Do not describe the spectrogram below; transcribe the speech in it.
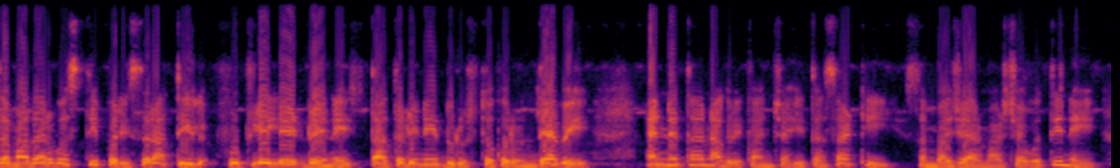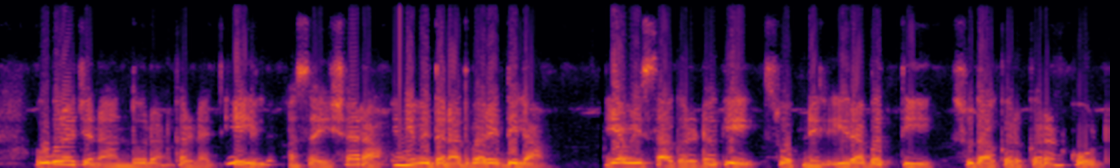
जमादार वस्ती परिसरातील फुटलेले ड्रेनेज तातडीने दुरुस्त करून द्यावे अन्यथा नागरिकांच्या हितासाठी संभाजी आरमारच्या वतीने उग्र जनआंदोलन करण्यात येईल असा इशारा निवेदनाद्वारे दिला. यावेळी सागर ढगे स्वप्नील इराबत्ती सुधाकर करणकोट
